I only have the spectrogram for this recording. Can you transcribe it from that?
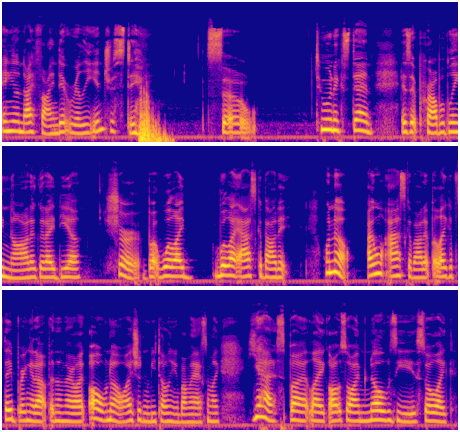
And I find it really interesting. so, to an extent, is it probably not a good idea? Sure, but will I will I ask about it? Well, no. I won't ask about it, but like if they bring it up and then they're like, "Oh, no, I shouldn't be telling you about my ex." I'm like, "Yes, but like also I'm nosy, so like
